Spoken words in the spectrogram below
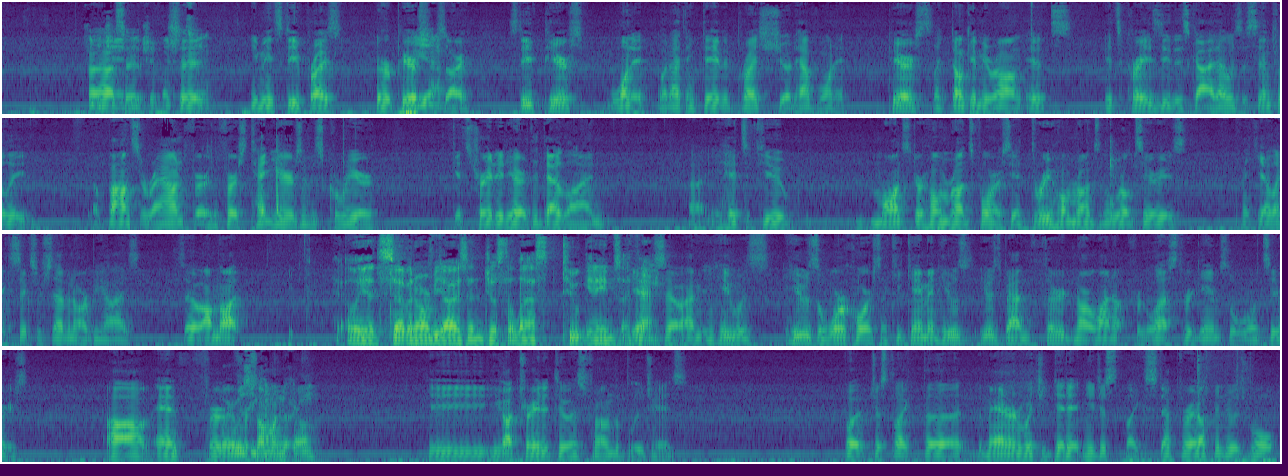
For the Uh, so, I should so say. you mean Steve Price or Pearce? Yeah. Sorry, Steve Pearce won it, but I think David Price should have won it. Pearce, like, don't get me wrong, it's it's crazy. This guy that was essentially, you know, bounced around for the first ten years of his career, gets traded here at the deadline, uh, hits a few monster home runs for us. He had three home runs in the World Series. I think he had like six or seven RBIs. So I'm not Hell, he had seven RBIs in just the last two games. I think. yeah, think. so I mean, he was he was the workhorse. Like he came in, he was he was batting third in our lineup for the last three games of the World Series. Uh, and for Where was for he someone coming from? he he got traded to us from the Blue Jays. But just like the the manner in which he did it, and he just like stepped right up into his role,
